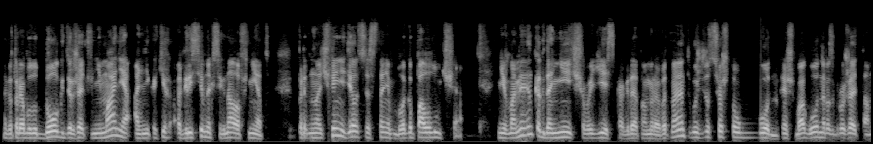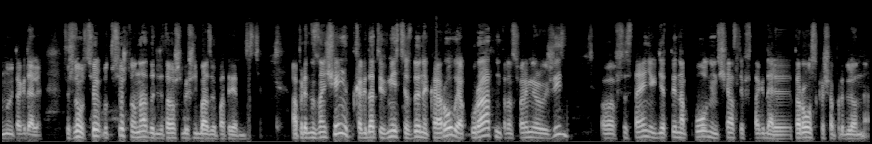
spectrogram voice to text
на которую я буду долго держать внимание, а никаких агрессивных сигналов нет. Предназначение делать состояние благополучия. Не в момент, когда нечего есть, когда ты умираешь. В этот момент ты будешь делать все, что угодно. Конечно, вагоны разгружать там, ну и так далее. То есть, ну, все, вот все, что надо для того, чтобы решить базовые потребности. А предназначение — это когда ты вместе с дойной коровой аккуратно трансформируешь жизнь э, в состоянии, где ты наполнен, счастлив и так далее. Это роскошь определенная.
